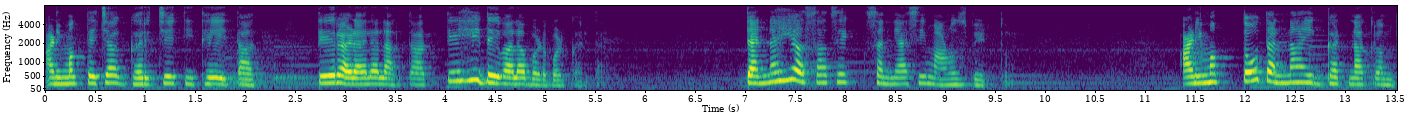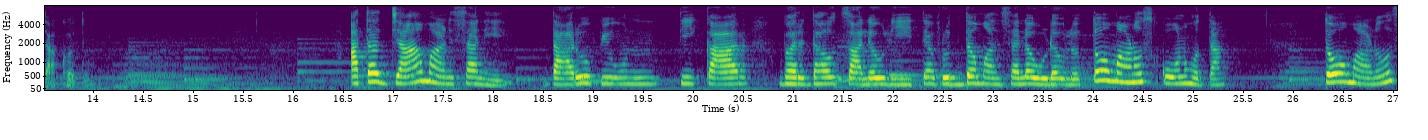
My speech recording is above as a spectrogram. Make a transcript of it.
आणि मग त्याच्या घरचे तिथे येतात ते रडायला लागतात तेही देवाला बडबड करतात. त्यांनाही असाच एक संन्यासी माणूस भेटतो. आणि मग तो त्यांना एक घटनाक्रम दाखवतो. आता ज्या माणसाने दारू पिऊन ती कार भरधाव चालवली त्या वृद्ध माणसाला उडवलं. तो माणूस कोण होता? तो माणूस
